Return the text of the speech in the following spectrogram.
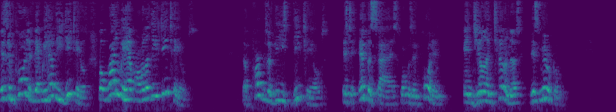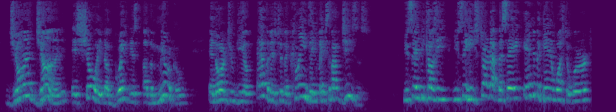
It's important that we have these details, but why do we have all of these details? The purpose of these details is to emphasize what was important in John telling us this miracle. John, John is showing the greatness of the miracle in order to give evidence to the claims that he makes about Jesus. You say because he, you see, he started out by saying, in the beginning was the Word,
